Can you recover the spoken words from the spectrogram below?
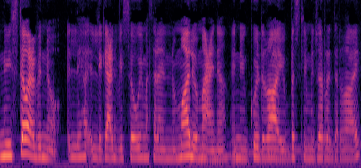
إنه يستوعب إنه اللي اللي قاعد بيسويه مثلا إنه ما له معنى إنه يقول رايه بس لمجرد الرأي.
